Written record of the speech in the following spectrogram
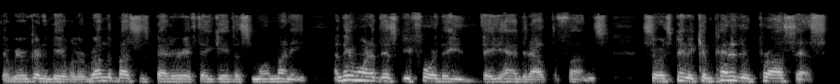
that we were going to be able to run the buses better if they gave us more money. And they wanted this before they, they handed out the funds. So it's been a competitive process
